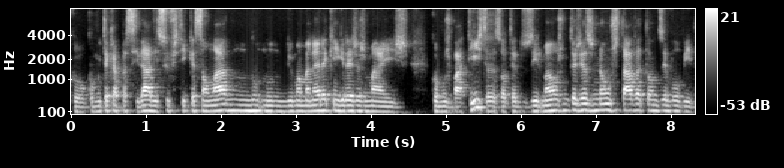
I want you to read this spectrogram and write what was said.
com, com, muita capacidade e sofisticação lá, no, no, de uma maneira que em igrejas mais como os batistas ou até dos irmãos, muitas vezes não estava tão desenvolvido.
